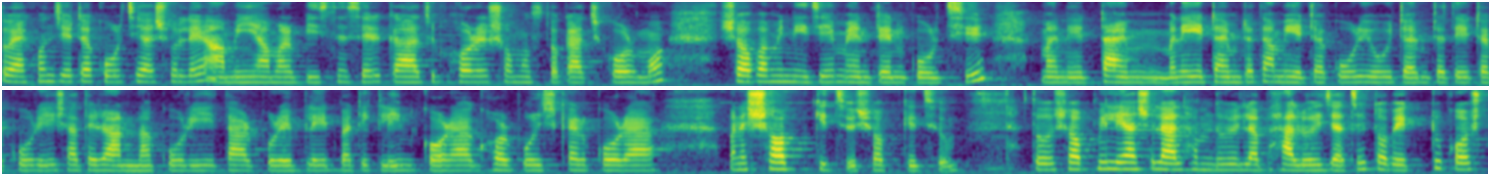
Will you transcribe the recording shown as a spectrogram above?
তো এখন যেটা করছি আসলে আমি আমার বিজনেসের কাজ, ঘরের সমস্ত কাজকর্ম সব আমি নিজে মেনটেন করছি। মানে টাইম মানে এই টাইমটাতে আমি এটা করি, ওই টাইমটাতে এটা করি, সাথে রান্না করি, তারপরে প্লেট বাটি ক্লিন করা, ঘর পরিষ্কার করা মানে সব কিছু সব কিছু তো সব মিলিয়ে আসলে আলহামদুলিল্লাহ ভালোই যাচ্ছে। তবে একটু কষ্ট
